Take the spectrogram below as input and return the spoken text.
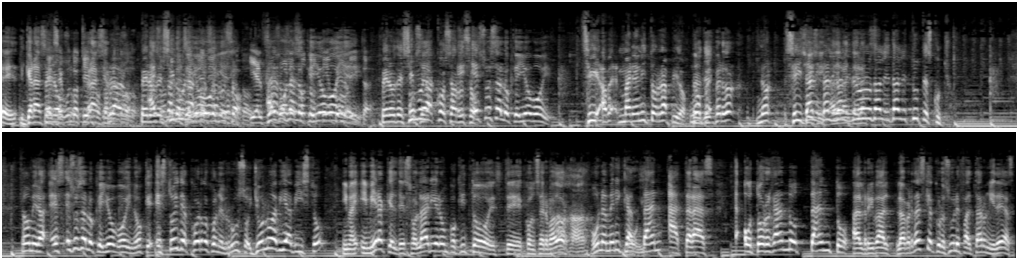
eh, gracias. El segundo tiempo, Gracias, sobre todo. Pero eso decime lo que una yo cosa, voy. Russo. Y el eso fútbol es a lo que yo voy. Pero decime O sea, una cosa, eh, Russo. Eso es a lo que yo voy. Sí, a ver, Marianito, rápido. No, Pero- pe- perdón. No, sí, dale, sí, dale, adelante, dale. No, no, dale, dale, tú te escucho. No, mira, es- eso es a lo que yo voy, ¿no? Que estoy de acuerdo con el ruso. Yo no había visto, y, mira que el de Solari era un poquito este, conservador, Ajá. un América Muy. tan atrás, otorgando tanto al rival. La verdad es que a Cruz Azul le faltaron ideas,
